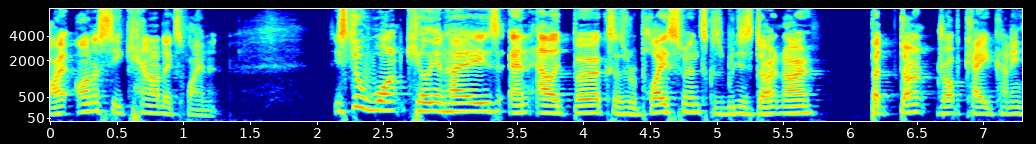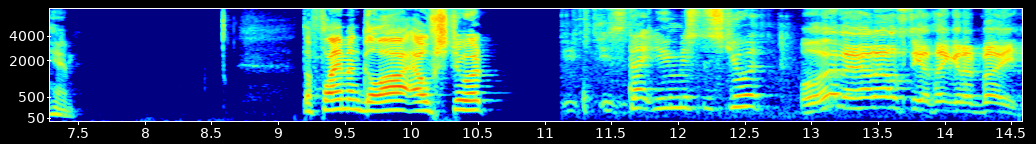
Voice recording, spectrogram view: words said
I honestly cannot explain it. You still want Killian Hayes and Alec Burks as replacements because we just don't know. But don't drop Cade Cunningham. The Flaming Galah, Alf Stewart. Is that you, Mr. Stewart? Well, who the hell else do you think it'd be?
